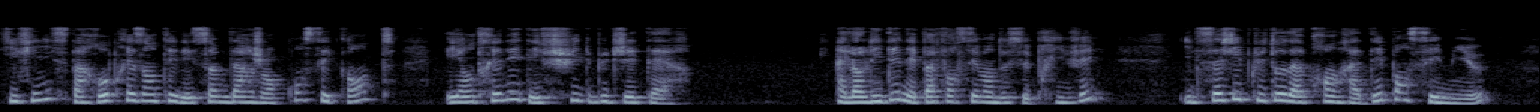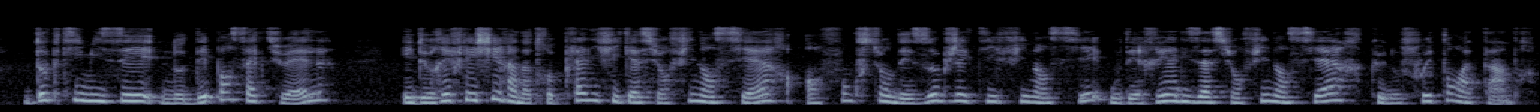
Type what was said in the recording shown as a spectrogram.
qui finissent par représenter des sommes d'argent conséquentes et entraîner des fuites budgétaires. Alors l'idée n'est pas forcément de se priver, il s'agit plutôt d'apprendre à dépenser mieux, d'optimiser nos dépenses actuelles et de réfléchir à notre planification financière en fonction des objectifs financiers ou des réalisations financières que nous souhaitons atteindre.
